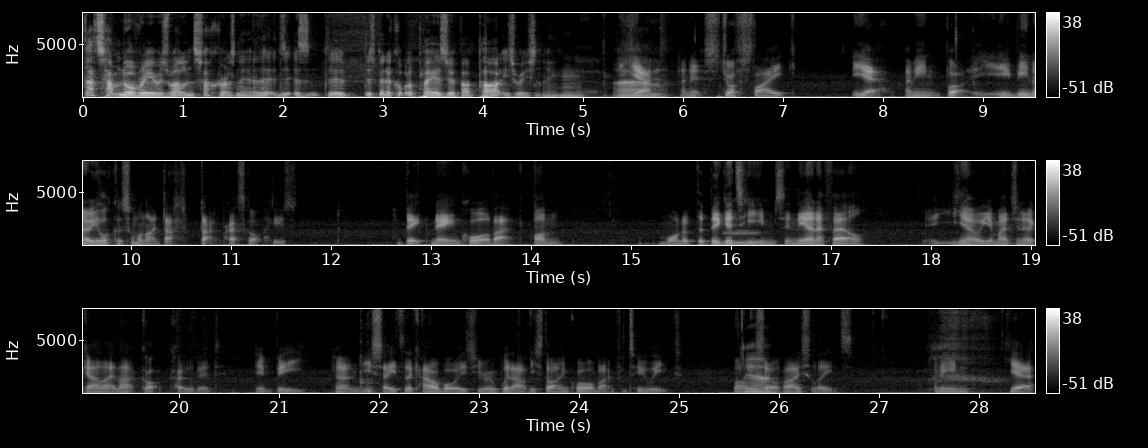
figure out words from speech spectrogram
That's happened over here as well in soccer, hasn't it? There's, there- there's been a couple of players who've had parties recently. hmm yeah, Um, and it's just like, yeah, I mean, but you, you know, you look at someone like Dak, Dak Prescott, who's a big name quarterback on one of the bigger Mm. teams in the NFL. You know, you imagine a guy like that got COVID, it'd be, and you say to the Cowboys, you're without your starting quarterback for two weeks while he Yeah. self isolates. I mean, yeah,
